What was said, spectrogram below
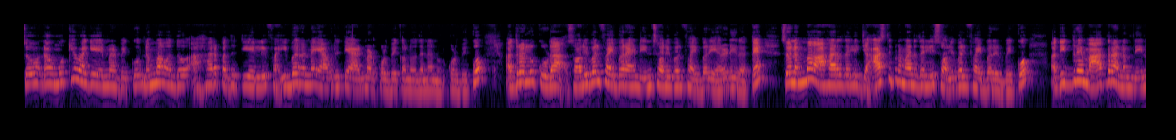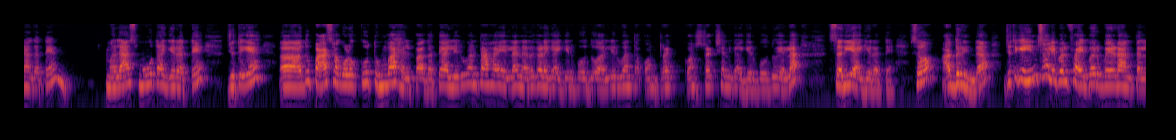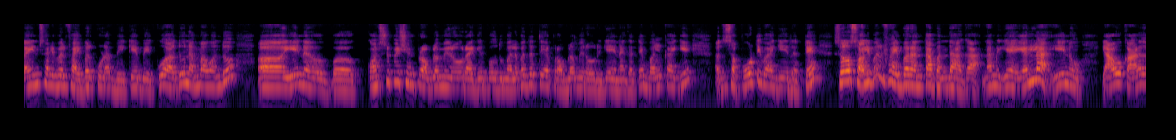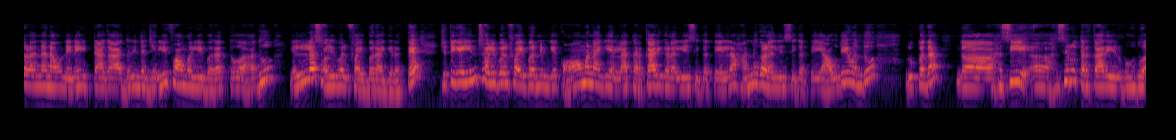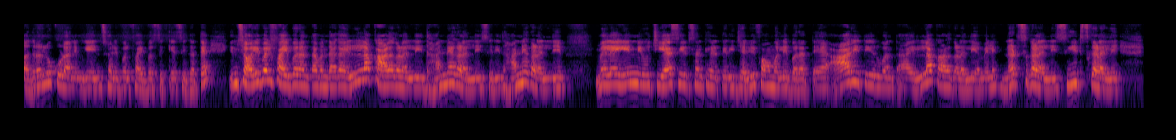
ಸೊ ನಾವು ಮುಖ್ಯವಾಗಿ ಏನು ಮಾಡಬೇಕು? ನಮ್ಮ ಒಂದು ಆಹಾರ ಪದ್ಧತಿಯಲ್ಲಿ ಫೈಬರನ್ನು ಯಾವ ರೀತಿ ಆ್ಯಡ್ ಮಾಡ್ಕೊಳ್ಬೇಕು ಅನ್ನೋದನ್ನು ನೋಡ್ಕೊಳ್ಬೇಕು. ಅದರಲ್ಲೂ ಕೂಡ soluble fibre and insoluble fibre ಎರಡು ಇರುತ್ತೆ. ಸೊ ನಮ್ಮ ಆಹಾರದಲ್ಲಿ ಜಾಸ್ತಿ ಪ್ರಮಾಣದಲ್ಲಿ ಸಾಲಿಬಲ್ ಫೈಬರ್ ಇರಬೇಕು. ಅದಿದ್ದರೆ ಮಾತ್ರ ನಮ್ದು ಏನಾಗುತ್ತೆ? ಮಲ ಸ್ಮೂತ್ ಆಗಿರುತ್ತೆ. ಜೊತೆಗೆ ಅದು ಪಾಸ್ ಆಗೋಳಕ್ಕೂ ತುಂಬ ಹೆಲ್ಪ್ ಆಗುತ್ತೆ. ಅಲ್ಲಿರುವಂತಹ ಎಲ್ಲ ನರಗಳಿಗಾಗಿರ್ಬೋದು ಅಲ್ಲಿರುವಂಥ ಕಾಂಟ್ರಾಕ್ಟ್ ಕಾನ್ಸ್ಟ್ರಕ್ಷನ್ಗಾಗಿರ್ಬೋದು ಎಲ್ಲ ಸರಿಯಾಗಿರತ್ತೆ. ಸೊ ಅದರಿಂದ ಜೊತೆಗೆ ಇನ್ಸಾಲಿಬಲ್ ಫೈಬರ್ ಬೇಡ ಅಂತಲ್ಲ ಇನ್ಸಾಲಿಬಲ್ ಫೈಬರ್ ಕೂಡ ಬೇಕೇ ಬೇಕು. ಅದು ನಮ್ಮ ಒಂದು ಏನು ಕಾನ್ಸ್ಟಿಪೇಷನ್ ಪ್ರಾಬ್ಲಮ್ ಇರೋರಾಗಿರ್ಬೋದು, ಮಲಬದ್ಧತೆಯ ಪ್ರಾಬ್ಲಮ್ ಇರೋರಿಗೆ ಏನಾಗುತ್ತೆ? ಬಲ್ಕ್ ಆಗಿ ಅದು ಸಪೋರ್ಟಿವ್ ಆಗಿ ಇರುತ್ತೆ. ಸೊ ಸಾಲಿಬಲ್ ಫೈಬರ್ ಅಂತ ಬಂದಾಗ ನಮಗೆ ಎಲ್ಲ ಏನು ಯಾವ ಕಾಳುಗಳನ್ನು ನಾವು ನೆನೆ ಇಟ್ಟಾಗ ಅದರಿಂದ ಜೆಲ್ಲಿ ಫಾರ್ಮಲ್ಲಿ ಬರುತ್ತೋ ಅದು ಎಲ್ಲ ಸಾಲ್ಯುಬಲ್ ಫೈಬರ್ ಆಗಿರುತ್ತೆ. ಜೊತೆಗೆ ಇನ್ಸಾಲ್ಯುಬಲ್ ಫೈಬರ್ ನಿಮಗೆ ಕಾಮನ್ ಆಗಿ ಎಲ್ಲ ತರಕಾರಿಗಳಲ್ಲಿ ಸಿಗುತ್ತೆ, ಎಲ್ಲ ಹಣ್ಣುಗಳಲ್ಲಿ ಸಿಗುತ್ತೆ. ಯಾವುದೇ ಒಂದು ರೂಪದ ಹಸಿ ಹಸಿರು ತರಕಾರಿ ಇರಬಹುದು, ಅದರಲ್ಲೂ ಕೂಡ ನಿಮಗೆ ಇನ್ಸಾಲ್ಯುಬಲ್ ಫೈಬರ್ ಸಿಕ್ಕೇ ಸಿಗುತ್ತೆ. ಇನ್ಸಾಲ್ಯುಬಲ್ ಫೈಬರ್ ಅಂತ ಬಂದಾಗ ಎಲ್ಲ ಕಾಳುಗಳಲ್ಲಿ, ಧಾನ್ಯಗಳಲ್ಲಿ, ಸಿರಿಧಾನ್ಯಗಳಲ್ಲಿ ಆಮೇಲೆ ಏನು ನೀವು ಚಿಯಾ ಸೀಡ್ಸ್ ಅಂತ ಹೇಳ್ತೀರಿ ಜೆಲ್ಲಿ ಫಾರ್ಮಲ್ಲಿ ಬರುತ್ತೆ, ಆ ರೀತಿ ಇರುವಂತಹ ಎಲ್ಲ ಕಾಳುಗಳಲ್ಲಿ ಆಮೇಲೆ ನಟ್ಸ್ಗಳಲ್ಲಿ ಸೀಡ್ಸ್ಗಳಲ್ಲಿ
